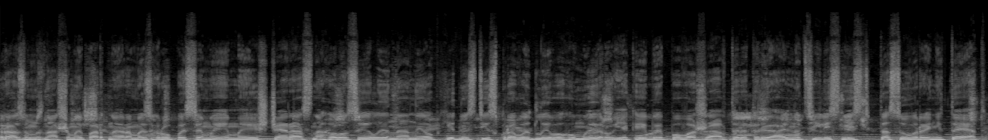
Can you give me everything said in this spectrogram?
Разом з нашими партнерами з групи Семи ми ще раз наголосили на необхідності справедливого миру, який би поважав територіальну цілісність та суверенітет.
